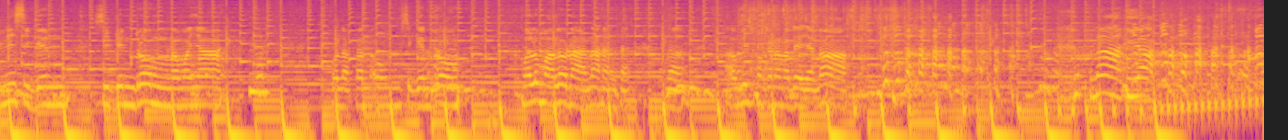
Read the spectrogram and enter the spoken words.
Ini si Gen si Gendrong namanya. Ponakan Om si Gendrong. Malu-malu nah nah nah. Nah, habis makanan adanya. Nah. Nah, iya.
